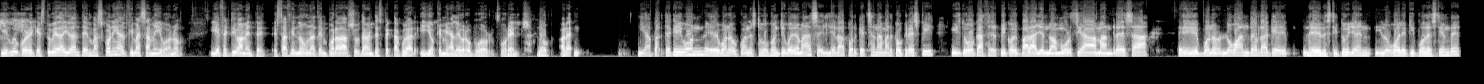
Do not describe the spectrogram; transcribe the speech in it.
Ivón, con el que estuve de ayudante en Basconia, encima es amigo, ¿no? Y efectivamente, está haciendo una temporada absolutamente espectacular y yo que me alegro por, por él. No, Ahora, Y aparte que Ivón, eh, bueno, cuando estuvo contigo y demás, él llega porque echan a Marco Crespi y tuvo que hacer pico y pala yendo a Murcia, a Manresa, eh, bueno, luego a Andorra que le destituyen y luego el equipo desciende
